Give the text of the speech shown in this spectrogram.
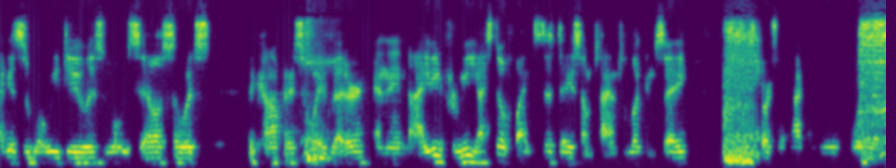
I guess is what we do is what we sell, so it's the confidence way better. And then I, even for me, I still fight to this day sometimes to look and say, this person's not going to do it for you.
